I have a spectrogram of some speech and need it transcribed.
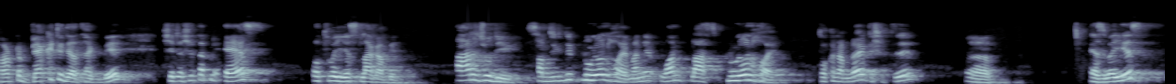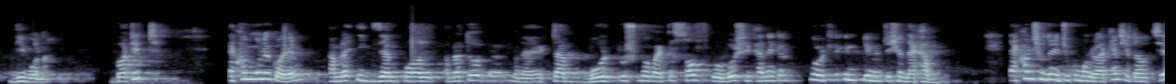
ভার্বটা ব্র্যাকেটে দেওয়া থাকবে, সেটার সাথে আপনি এস অথবা ইয়েস লাগাবেন। আর যদি সাবজেক্ট যদি প্লুরাল হয় মানে ওয়ান প্লাস প্লুরাল হয়, তখন আমরা এটার সাথে এস বাই এস দিব না। গট ইট এখন মনে করেন আমরা এক্সাম্পল আমরা তো মানে একটা বোর্ড প্রশ্ন বা একটা সলভ করব, সেখানে এটার পুরোটার ইমপ্লিমেন্টেশন দেখাবো। এখন শুধু এটুকু মনে রাখেন, সেটা হচ্ছে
